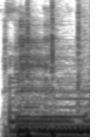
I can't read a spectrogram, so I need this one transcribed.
Bye.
